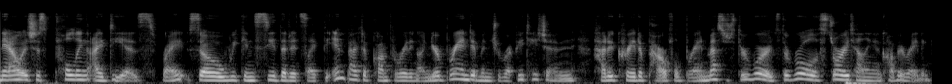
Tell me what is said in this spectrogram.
now it's just pulling ideas, right? So we can see that it's like the impact of copywriting on your brand image, your reputation, how to create a powerful brand message through words, the role of storytelling and copywriting,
